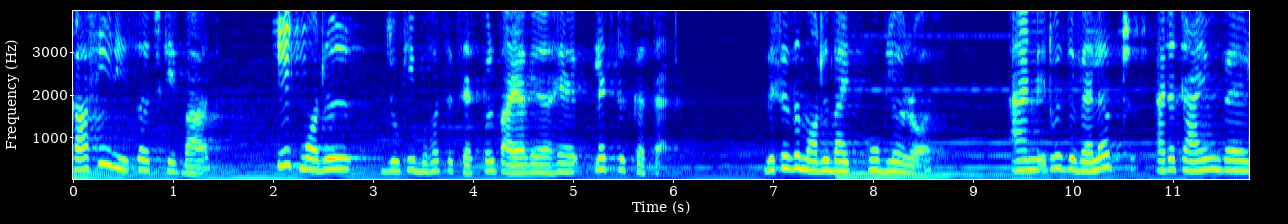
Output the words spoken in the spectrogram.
काफ़ी रिसर्च के बाद एक मॉडल जो कि बहुत सक्सेसफुल पाया गया है let's discuss that this is the model by Kubler Ross and it was developed at a time where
